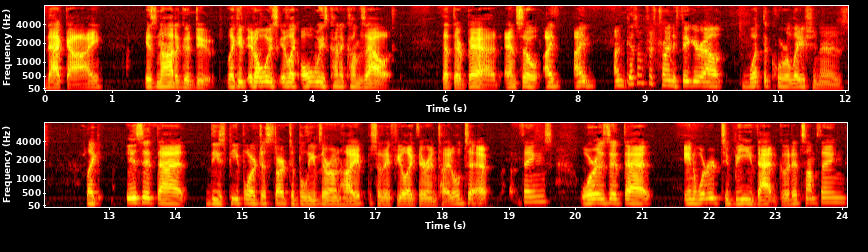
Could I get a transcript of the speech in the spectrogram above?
that guy, is not a good dude. Like it, it always, it like always kind of comes out that they're bad. And so I, I, I guess I'm just trying to figure out what the correlation is. Like, is it that these people are just start to believe their own hype, so they feel like they're entitled to things, or is it that in order to be that good at something?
